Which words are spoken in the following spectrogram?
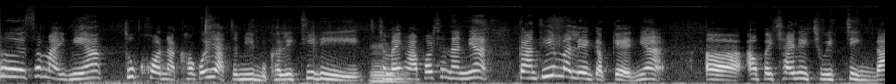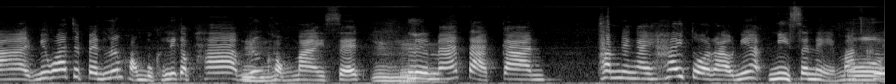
คือสมัยเนี้ยทุกคนอะเขาก็อยากจะมีบุคลิกที่ดีใช่ไหมคะ เพราะฉะนั้นเนี่ยการที่มาเรียนกับเกดเนี่ยเอ่อเอาไปใช้ในชีวิตจริงได้ ไม่ว่าจะเป็นเรื่องของบุคลิกภาพ เรื่องของ mindset หรือแม้แต่การทำยังไงให้ตัวเราเนี่ยมีเสน่ห์มากขึ้น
